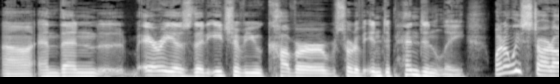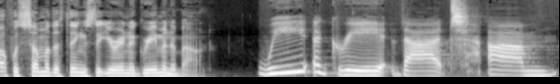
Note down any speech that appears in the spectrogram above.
uh, and then uh, areas that each of you cover sort of independently. Why don't we start off with some of the things that you're in agreement about? We agree that, um,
